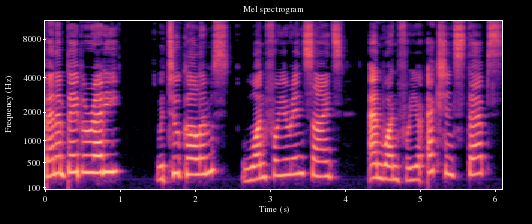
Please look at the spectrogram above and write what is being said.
Pen and paper ready? With two columns, one for your insights and one for your action steps.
